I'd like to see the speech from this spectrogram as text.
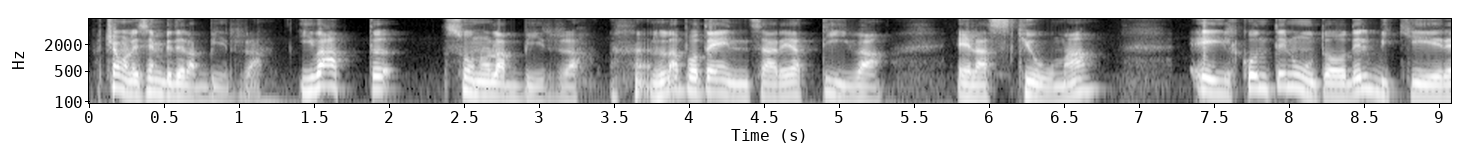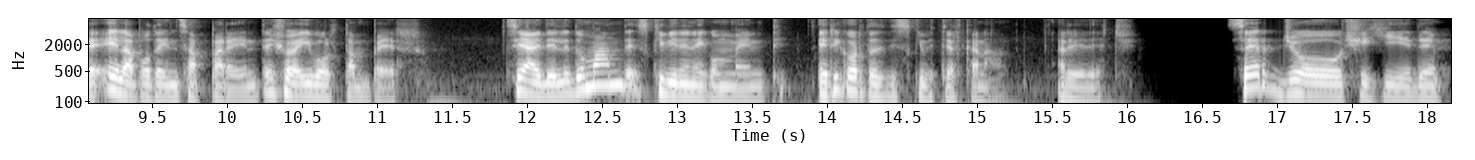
Facciamo l'esempio della birra. I watt sono la birra, la potenza reattiva è la schiuma e il contenuto del bicchiere è la potenza apparente, cioè i volt ampere. Se hai delle domande, scrivile nei commenti e ricordati di iscriverti al canale. Arrivederci. Sergio ci chiede:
